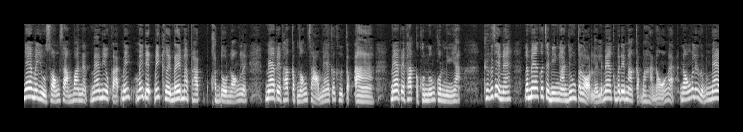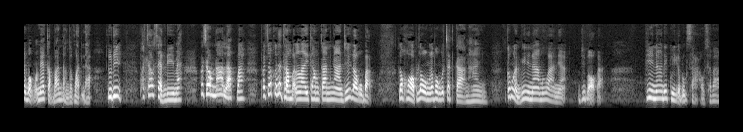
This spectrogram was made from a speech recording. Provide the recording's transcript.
แม่มาอยู่สองสามวันเนี่ยแม่มีโอกาสไม่ไม่เด็ไม่เคยไม่ได้มาพักคอนโดน้องเลย แม่ไปพักกับน้องสาวแม่ก็คือกับอา แม่ไปพักกับคนนู้นคนนี้อะคือเข้าใจไหมแล้วแม่ก็จะมีงานยุ่งตลอดเลย แล้วแม่ก็ไม่ได้มากลับมาหาน้องอะ น้องก็เลยบอกว่าแม่บอกว่าแม่กลับบ้านต่างจังหวัดแล้ว ดูดิ พระเจ้าแสนดีไหมพระเจ้าน่ารักไหมพระเจ้าก็จะทำอะไรทำการงานที่เราแบบ เราขอพระองค์แล้วพระองค์ก็จัดการให้ ก็เหมือนพี่นีน่าเมื่อวานเนี่ยที่บอกอะพี่นีน่าได้คุยกับลูกสาวใช่ป่ะ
